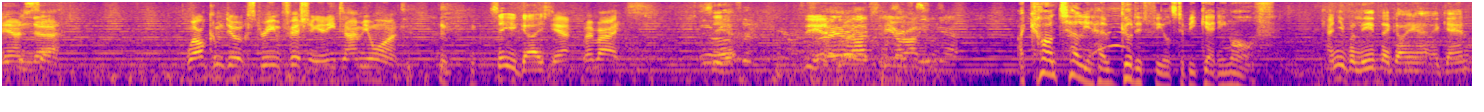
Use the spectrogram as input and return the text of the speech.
And uh, welcome to extreme fishing anytime you want. See you guys. Yeah, bye-bye. See ya. See ya. See you, Robson. I can't tell you how good it feels to be getting off. Can you believe they're going out again?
